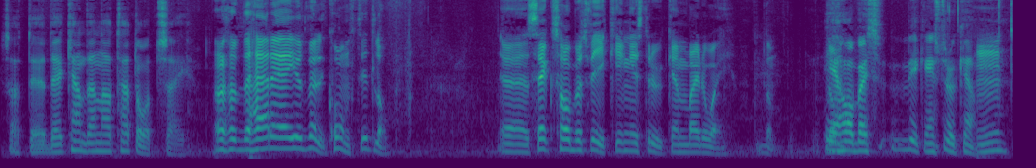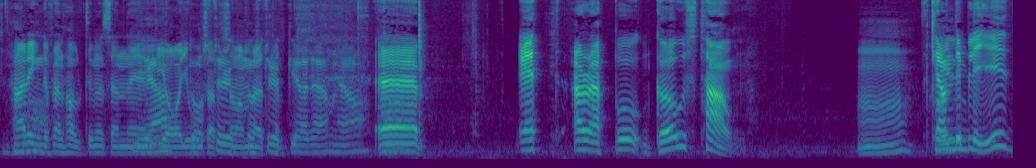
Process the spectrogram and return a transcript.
Så att det, det kan den ha tagit åt sig. Alltså, det här är ju ett väldigt konstigt lopp. Eh, sex Habers Viking i struken by the way. De, Är Habergs Viking struken? mm, han ringde för en halvtimme sedan. eh, jag och Jon satt i samma möte. jag den. Ja. Eh, ett Arapo Ghost Town. Mm. Kan det bli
